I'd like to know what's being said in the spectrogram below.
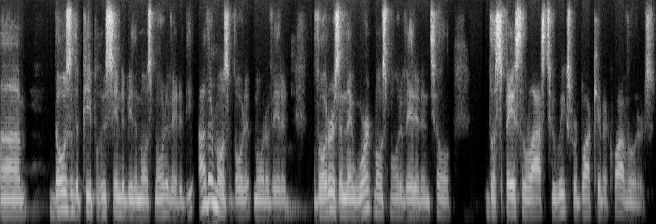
Um, those are the people who seem to be the most motivated. The other most voted, motivated voters, and they weren't most motivated until the space of the last two weeks, were Bloc Québécois voters.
